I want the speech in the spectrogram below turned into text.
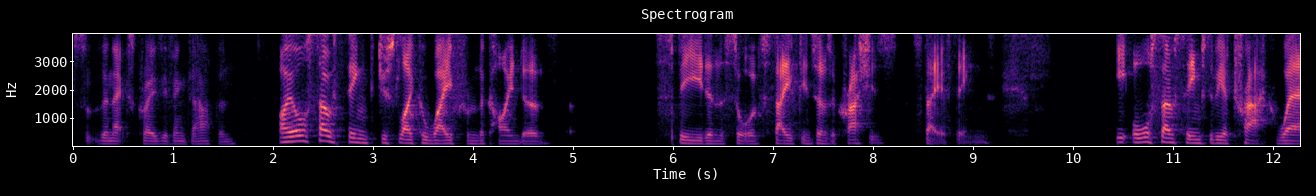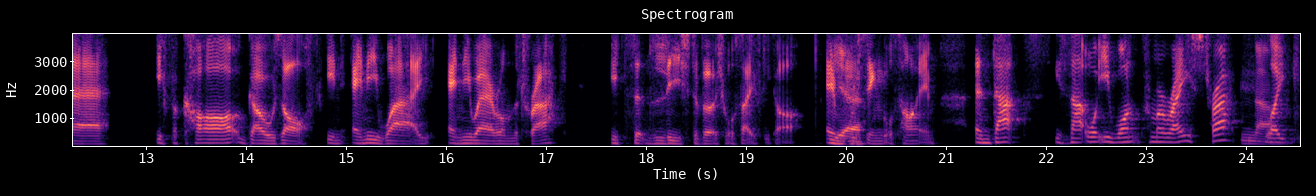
some the next crazy thing to happen. I also think just like away from the kind of speed and the sort of safety in terms of crashes state of things, it also seems to be a track where if a car goes off in any way, anywhere on the track, it's at least a virtual safety car every Yeah. single time. And that's is that what you want from a racetrack? No, Like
